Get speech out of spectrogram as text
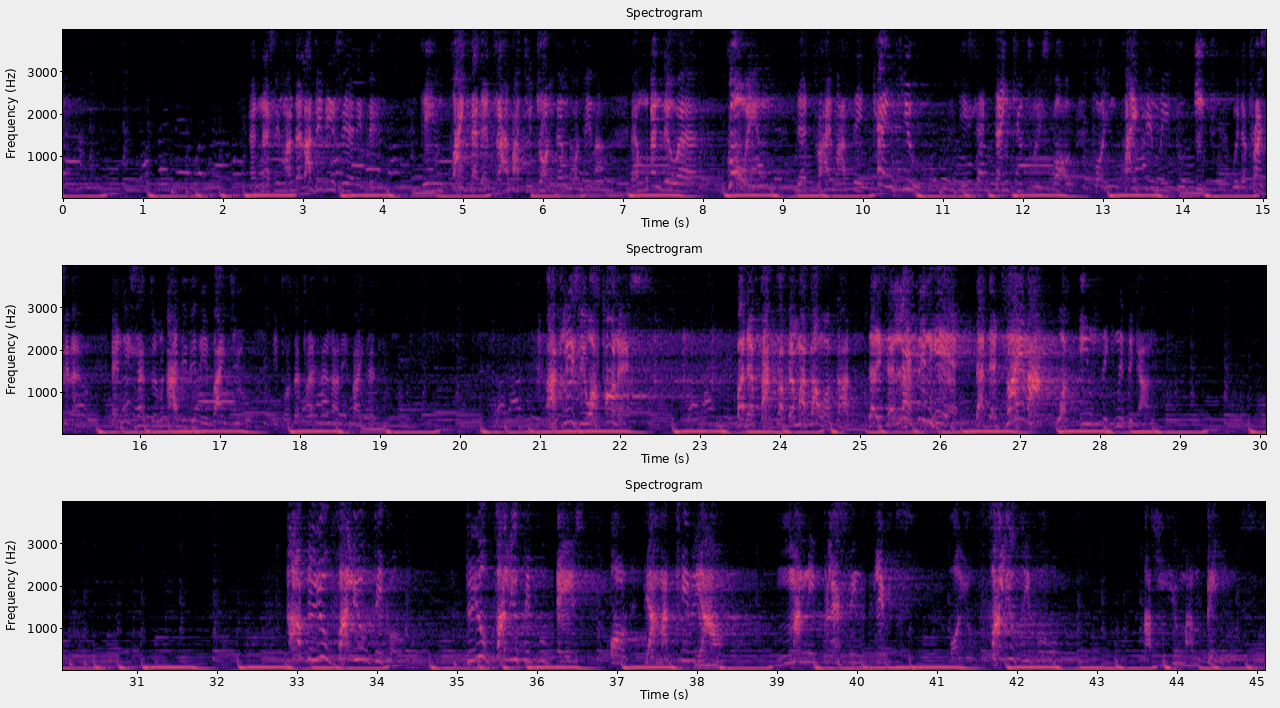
And Nelson Mandela didn't say anything. He invited the driver to join them for dinner. And when they were going, the driver said, Thank you. He said, Thank you to his boss for inviting me to eat with the president. And he said to him, I didn't invite you. It was the president that invited you. At least he was honest. But the fact of the matter was that there is a lesson here that the driver was insignificant. How do you value people? Do you value people based on their material, money, blessings, gifts? Or you value people as human beings?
